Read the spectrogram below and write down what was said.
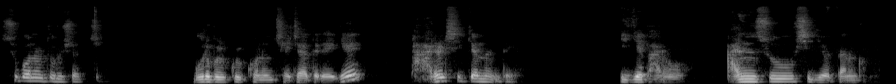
수건을 두르셨지. 무릎을 꿇고는 제자들에게 발을 씻겼는데 이게 바로 안수식이었다는 겁니다.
